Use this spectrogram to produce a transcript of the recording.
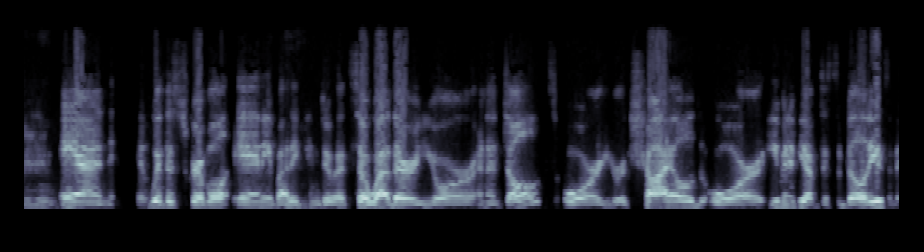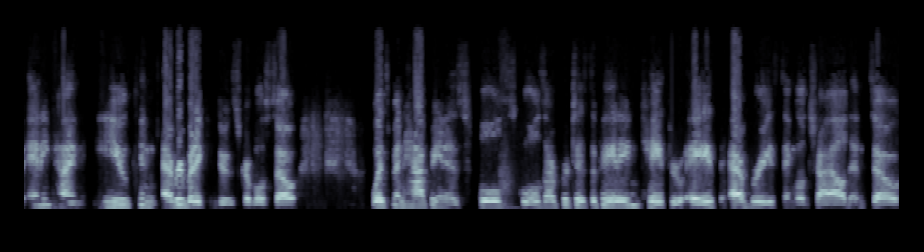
Mm-hmm. And with a scribble, anybody can do it. So whether you're an adult or you're a child, or even if you have disabilities of any kind, you can. Everybody can do a scribble. So what's been happening is full schools are participating, K through eighth, every single child, and so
